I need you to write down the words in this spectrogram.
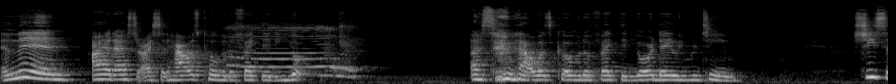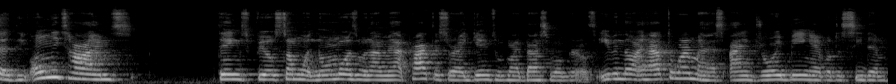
And then I had asked her, I said, How has COVID affected your I said, How has COVID affected your daily routine? She said the only times things feel somewhat normal is when I'm at practice or at games with my basketball girls. Even though I have to wear masks, I enjoy being able to see them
